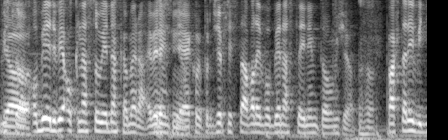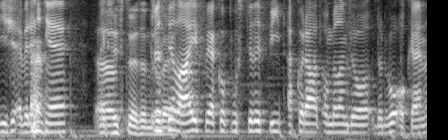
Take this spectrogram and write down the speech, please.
víš Jo. co, obě dvě okna jsou jedna kamera, evidentně, Jasně. jako, protože přistávali v obě na stejným tom, že jo. Pak tady vidíš, že evidentně eh, Existuje ten přesně druhý. live jako pustili feed akorát omylem do, do dvou oken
